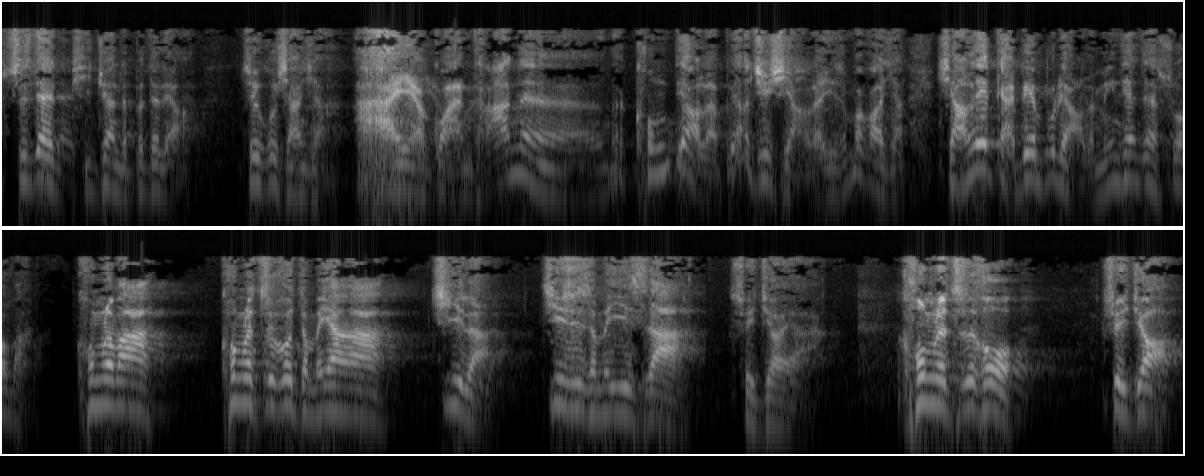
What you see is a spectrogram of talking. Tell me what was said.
实在疲倦的不得了。最后想想，哎呀，管他呢，那空掉了，不要去想了，有什么好想？想了也改变不了了，明天再说吧。空了吧？空了之后怎么样啊？寂了，寂是什么意思啊？睡觉呀。空了之后，睡觉，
